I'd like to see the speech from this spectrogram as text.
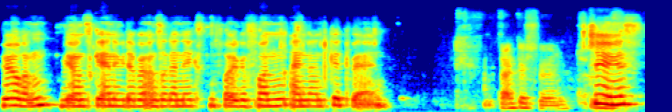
hören wir uns gerne wieder bei unserer nächsten Folge von Ein Land geht wählen. Dankeschön. Tschüss.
